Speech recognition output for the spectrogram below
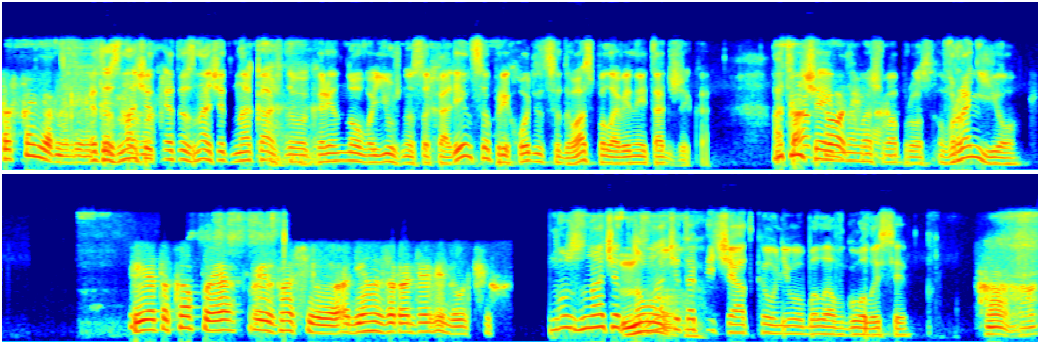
Достоверно ли это? Это значит, это значит, на каждого коренного южно-сахалинца приходится два с половиной таджика. Отвечаем на ваш вопрос. Вранье. И это КП произносила один из радиоведущих. Ну, значит, ну... значит, опечатка у него была в голосе. Ага.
